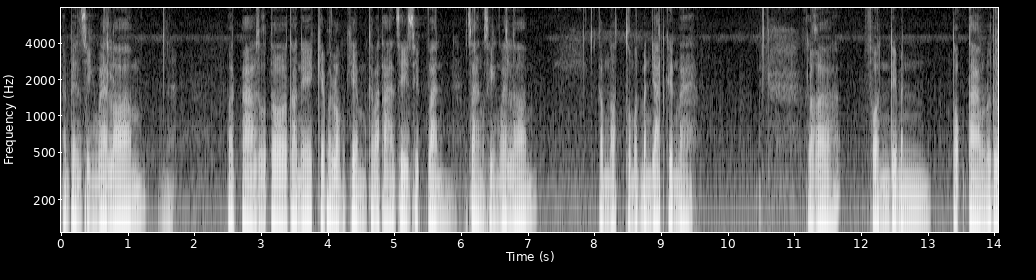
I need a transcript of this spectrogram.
มันเป็นสิ่งแวดล้อม วัดป่าสุโตตอนนี้เก็บอารมณ์เข้มกรรมฐาน 40 วัน สร้างสิ่งแวดล้อมกำหนดสมมติบัญญัติขึ้นมา แล้วก็ฝนที่มันตกตามฤดู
